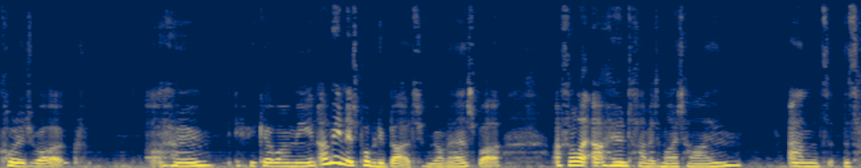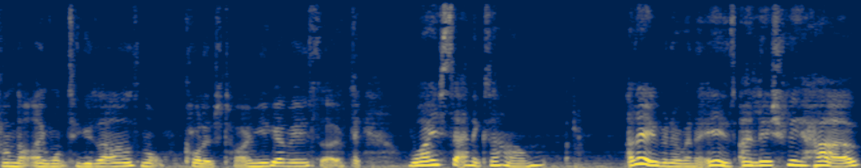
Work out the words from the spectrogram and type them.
college work at home, if you get what I mean. I mean, it's probably bad to be honest, but I feel like at home time is my time and the time that I want to use it as, not college time, you get me? So, why set an exam? I don't even know when it is. I literally have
